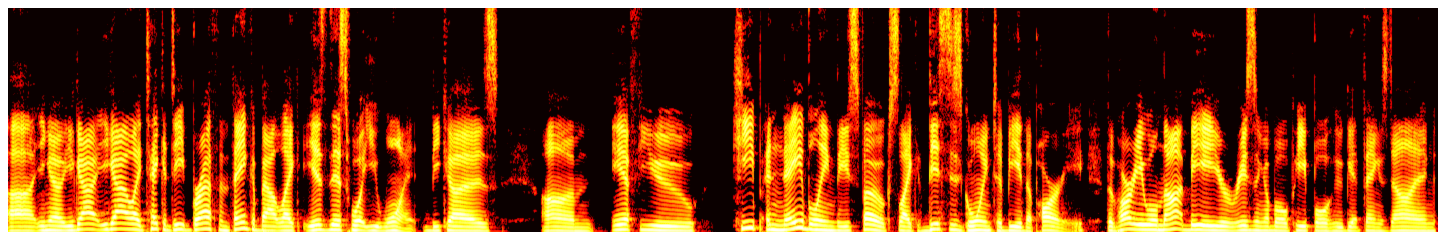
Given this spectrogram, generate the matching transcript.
uh, you know, you got you gotta like take a deep breath and think about like, is this what you want? Because um, if you keep enabling these folks like this is going to be the party. The party will not be your reasonable people who get things done,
